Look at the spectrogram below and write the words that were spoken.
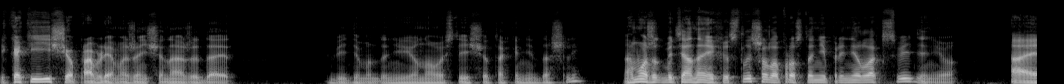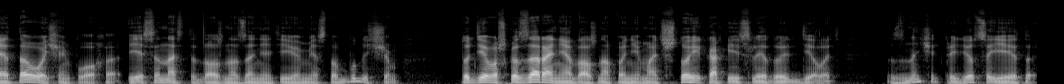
и какие еще проблемы женщина ожидает? Видимо, до нее новости еще так и не дошли. А может быть, она их и слышала, просто не приняла к сведению. А это очень плохо. Если Настя должна занять ее место в будущем, то девушка заранее должна понимать, что и как ей следует делать. Значит, придется ей это,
